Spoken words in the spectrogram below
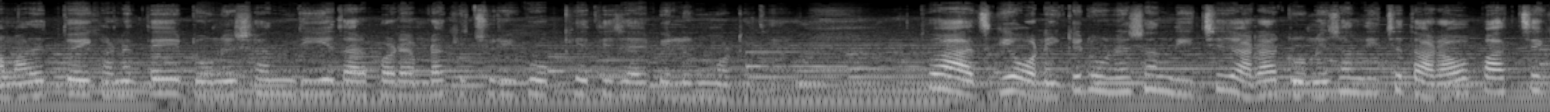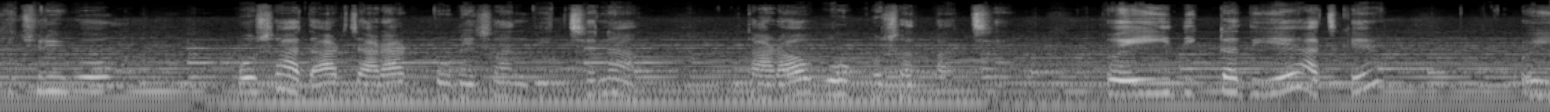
আমাদের তো এখানেতে ডোনেশন দিয়ে তারপরে আমরা খিচুড়ি ভোগ খেতে যাই বেলুন মঠেতে। তো আজকে অনেকে ডোনেশন দিচ্ছে, যারা ডোনেশন দিচ্ছে তারাও পাচ্ছে খিচুড়ি ভোগ প্রসাদ। আর যারা ডোনেশন দিচ্ছে না, তারাও ভোগ প্রসাদ পাচ্ছে। তো এই দিকটা দিয়ে আজকে ওই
